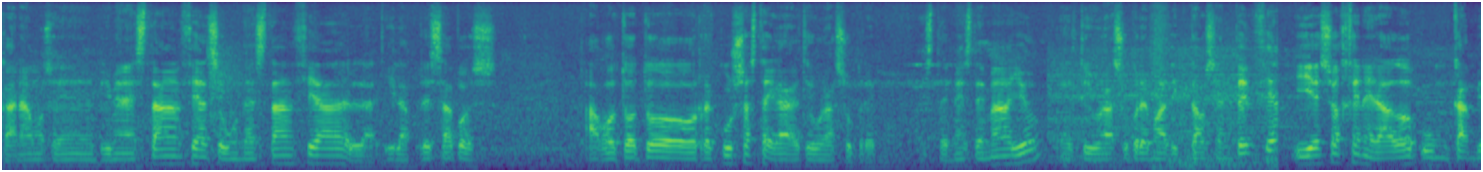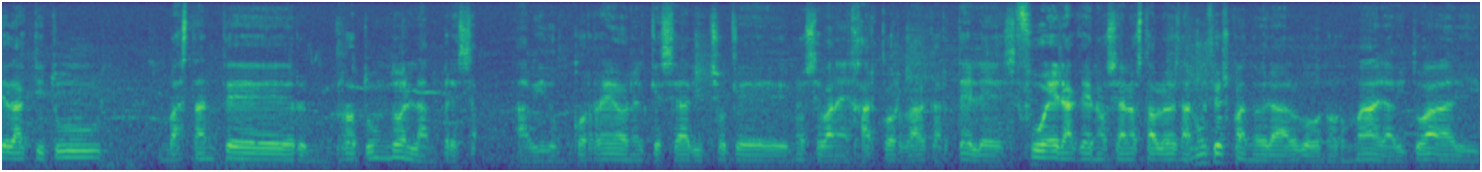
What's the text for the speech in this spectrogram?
ganamos en primera instancia, en segunda instancia y la empresa pues agotó todo recurso hasta llegar al Tribunal Supremo. Este mes de mayo el Tribunal Supremo ha dictado sentencia y eso ha generado un cambio de actitud bastante rotundo en la empresa ha habido un correo en el que se ha dicho que no se van a dejar colgar carteles fuera que no sean los tableros de anuncios cuando era algo normal, habitual. Y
